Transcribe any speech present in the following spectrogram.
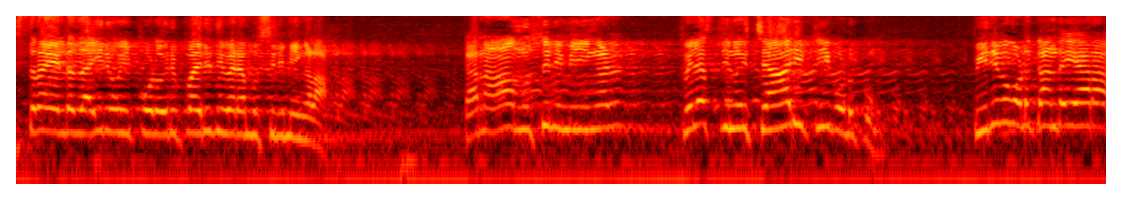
ഇസ്രായേലിന്റെ ധൈര്യവും ഇപ്പോൾ ഒരു പരിധി വരെ മുസ്ലിമീങ്ങളാണ്. കാരണം ആ മുസ്ലിമീങ്ങൾ ഫിലസ്തീനിൽ ചാരിറ്റി കൊടുക്കും. പിരിവ് കൊടുക്കാൻ തയ്യാറാ.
